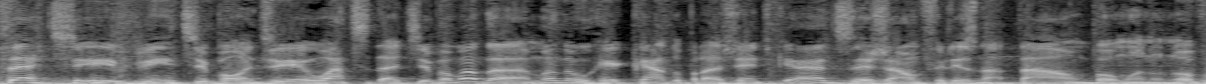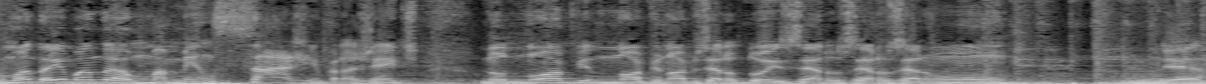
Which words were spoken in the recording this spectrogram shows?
Sete e vinte, bom dia, WhatsApp da Ativa, manda, manda um recado pra gente, quer desejar um Feliz Natal, um bom ano novo, manda aí, manda uma mensagem pra gente no nove nove nove zero dois zero zero zero um. É,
